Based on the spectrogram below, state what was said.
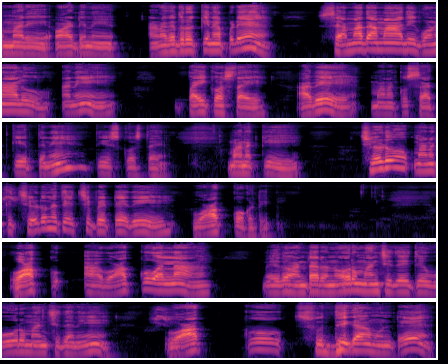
మరి వాటిని అణగద్రొక్కినప్పుడే శమధమాది గుణాలు అని పైకి వస్తాయి అవే మనకు సత్కీర్తిని తీసుకొస్తాయి. మనకి చెడు మనకి చెడుని తెచ్చిపెట్టేది వాక్కు ఒకటి. వాక్కు ఆ వాక్కు వల్ల ఏదో అంటారు నోరు మంచిదైతే ఊరు మంచిదని. వాక్కు శుద్ధిగా ఉంటే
